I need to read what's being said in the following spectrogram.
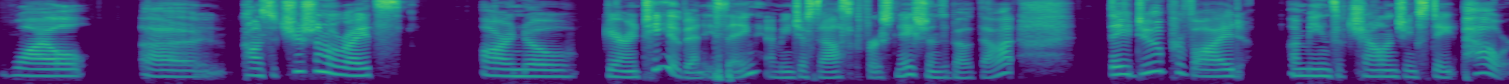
While uh, constitutional rights are no guarantee of anything, I mean, just ask First Nations about that, they do provide a means of challenging state power.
